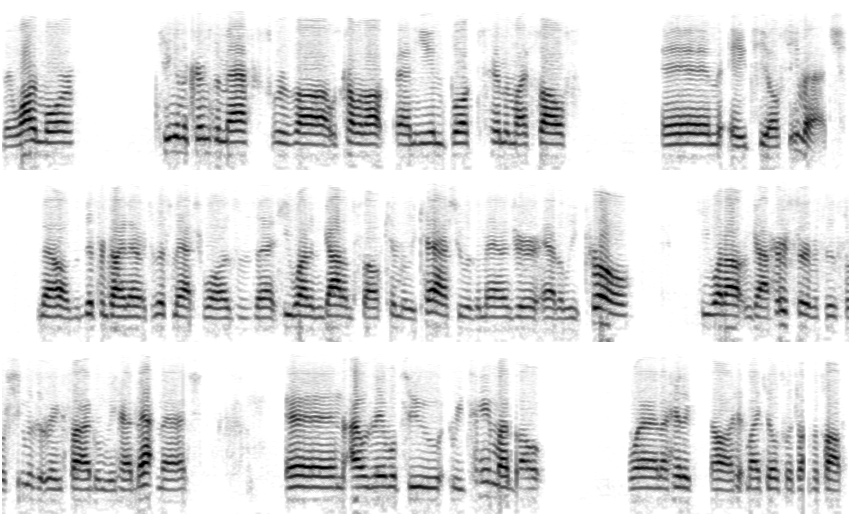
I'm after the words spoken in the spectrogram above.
they wanted more. King of the Crimson Masks was uh, was coming up, and Ian booked him and myself in a TLC match. Now the different dynamic to this match was is that he went and got himself Kimberly Cash, who was a manager at Elite Pro. He went out and got her services, so she was at ringside when we had that match and I was able to retain my belt when I hit a, uh, hit my kill switch off the top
